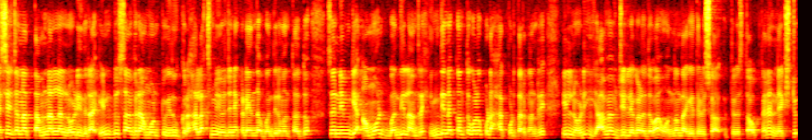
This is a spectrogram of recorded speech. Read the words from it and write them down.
ಮೆಸೇಜ್ ಅನ್ನ ನೋಡಿದ್ರೆ ಎಂಟು ಸಾವಿರ ಅಮೌಂಟ್ ಇದು ಗೃಹಲಕ್ಷ್ಮಿ ಯೋಜನೆ ಕಡೆಯಿಂದ ಬಂದಿರುವಂತದ್ದು ಸೊ ನಿಮಗೆ ಅಮೌಂಟ್ ಬಂದಿಲ್ಲ ಅಂದ್ರೆ ಹಿಂದಿನ ಕಂತುಗಳು ಕೂಡ ಹಾಕ್ಬಿಡ್ತಾರೆ ಕಣ್ರಿ. ಇಲ್ಲಿ ನೋಡಿ ಯಾವ್ಯಾವ ಜಿಲ್ಲೆಗಳಿದಾವೆ ಒಂದೊಂದಾಗಿ ತಿಳಿಸ ತಿಳಿಸ್ತಾ ಹೋಗ್ತೇನೆ. ನೆಕ್ಸ್ಟ್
